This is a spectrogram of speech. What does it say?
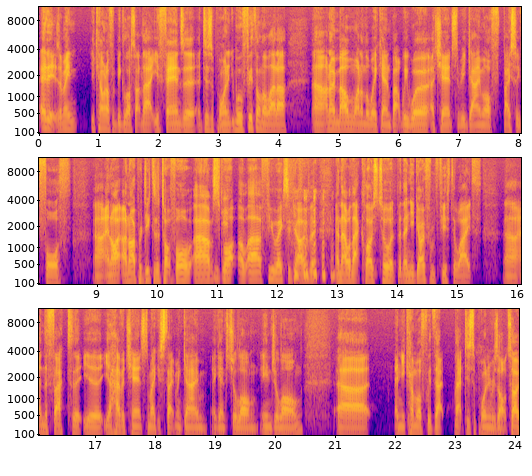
It is. I mean, you're coming off a big loss like that. Your fans are, are disappointed. We were fifth on the ladder. Uh, I know Melbourne won on the weekend, but we were a chance to be game off, basically fourth. Uh, and I and I predicted a top four um, spot a, a few weeks ago, but, and they were that close to it. But then you go from fifth to eighth, uh, and the fact that you you have a chance to make a statement game against Geelong in Geelong. Uh, and you come off with that that disappointing result. So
